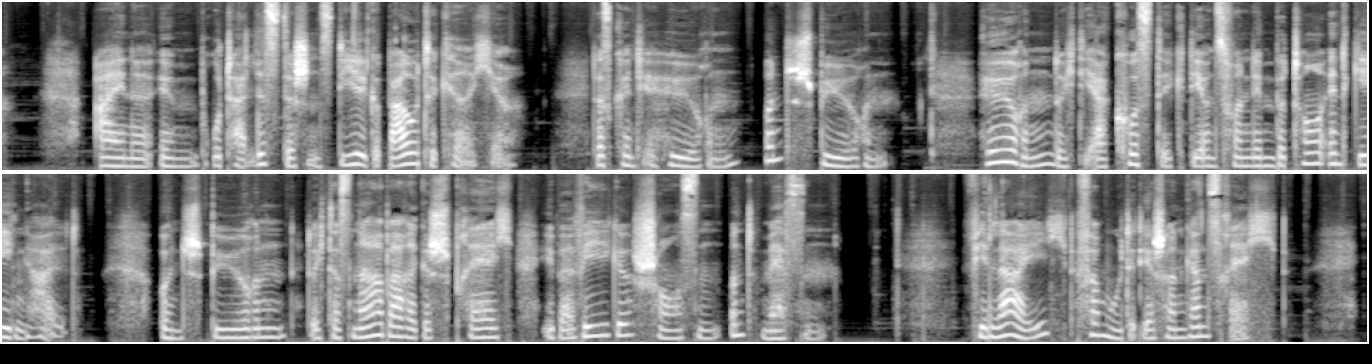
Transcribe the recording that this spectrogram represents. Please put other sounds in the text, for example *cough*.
eine im brutalistischen Stil gebaute Kirche. Das könnt ihr hören und spüren. Hören durch die Akustik, die uns von dem Beton entgegenhallt und spüren durch das nahbare Gespräch über Wege, Chancen und Messen. Vielleicht vermutet ihr schon ganz recht.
